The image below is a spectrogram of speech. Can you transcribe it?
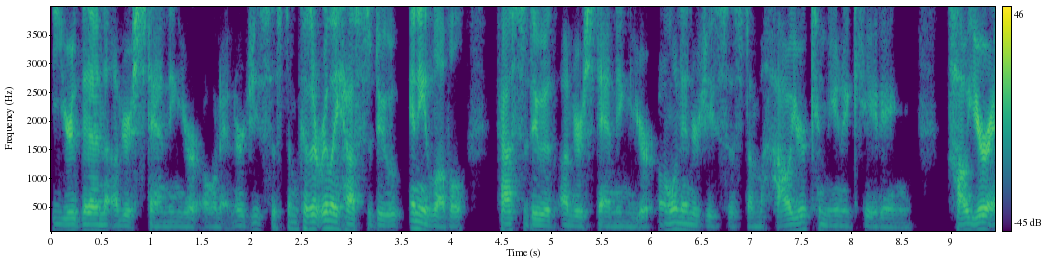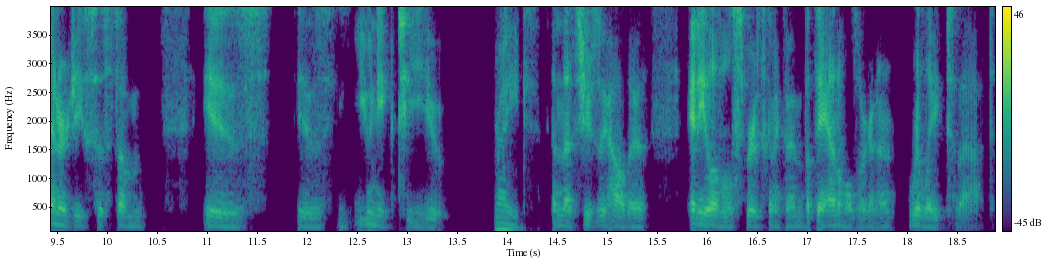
you're then understanding your own energy system because it really has to do any level has to do with understanding your own energy system how you're communicating how your energy system is is unique to you. Right. and that's usually how the any level of spirit's going to come in but the animals are going to relate to that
